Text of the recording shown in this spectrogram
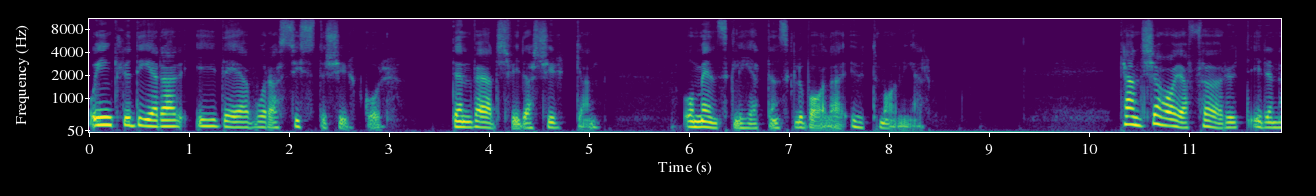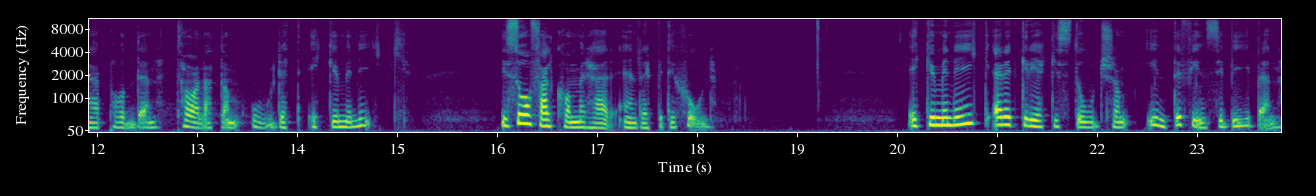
och inkluderar i det våra systerkyrkor, den världsvida kyrkan och mänsklighetens globala utmaningar. Kanske har jag förut i den här podden talat om ordet ekumenik. I så fall kommer här en repetition. Ekumenik är ett grekiskt ord som inte finns i Bibeln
